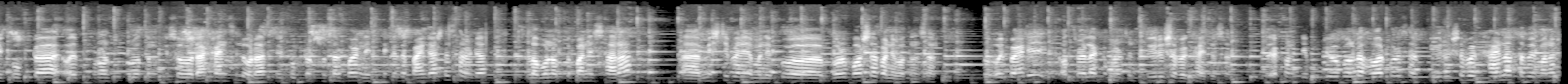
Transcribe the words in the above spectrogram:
এই কূপটা ওই পুরাতন কিছু রাখাইন ছিল, ওরা সেই কূপটা খোঁচার পরে নিচ থেকে যে পানিটা আসে, স্যার ওটা লবণাক্ত পানি সারা মিষ্টি পানি মানে বর্ষার পানি মতন স্যার। তো ওই পানিটি অত্র এলাকার মানুষজন পিউর হিসাবে খাইতো, স্যার। তো এখন টিউবওয়েলটা হওয়ার পরে, স্যার পিউর হিসাবে খায় না, তবে মানুষ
